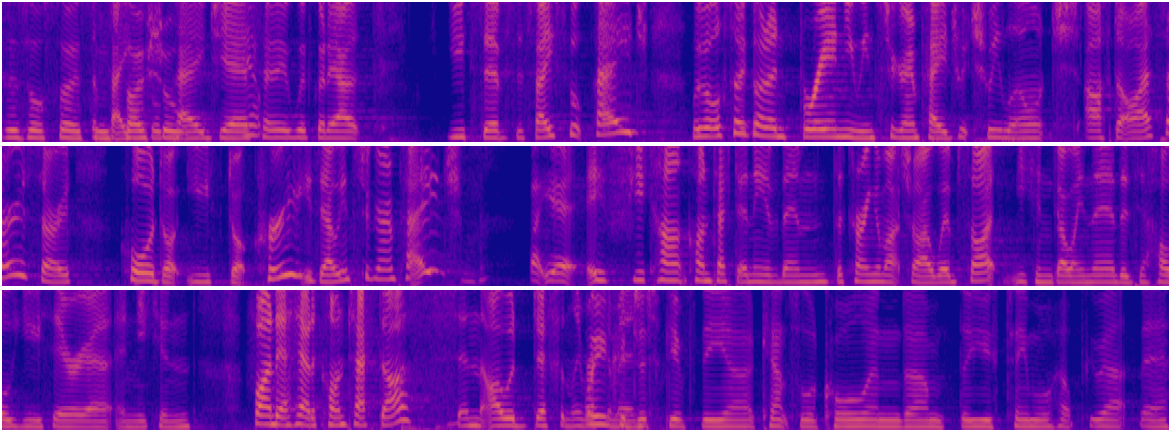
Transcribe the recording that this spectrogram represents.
There's also the some Facebook social page. Yeah, Yep. so we've got our Youth Services Facebook page. We've also got a brand new Instagram page which we launched after ISO. So core.youth.crew is our Instagram page. But yeah, if you can't contact any of them, the Corangamite Shire website, you can go in there. There's a whole youth area, and you can find out how to contact us. And I would definitely Or you could just give the uh, council a call and um, the youth team will help you out there.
